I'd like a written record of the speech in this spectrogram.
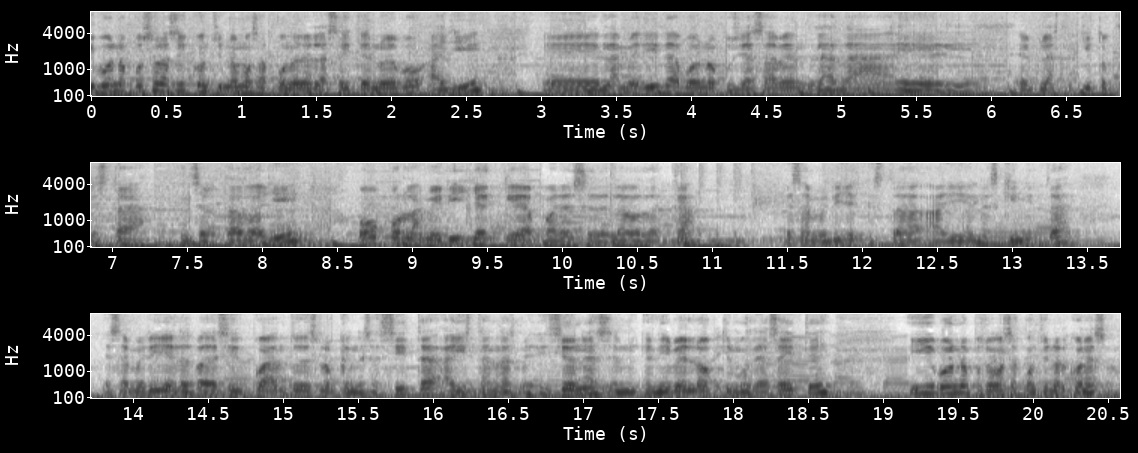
Y bueno, pues ahora sí continuamos a poner el aceite nuevo allí. Eh, la medida, bueno, pues ya saben, la da el, plastiquito que está insertado allí o por la mirilla que aparece del lado de acá. Esa mirilla que está ahí en la esquinita. Esa mirilla les va a decir cuánto es lo que necesita. Ahí están las mediciones, el nivel óptimo de aceite. Y bueno, pues vamos a continuar con eso.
